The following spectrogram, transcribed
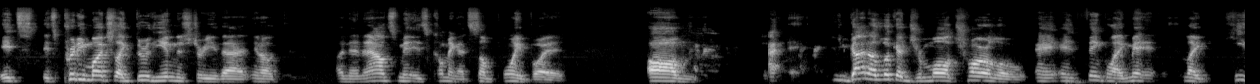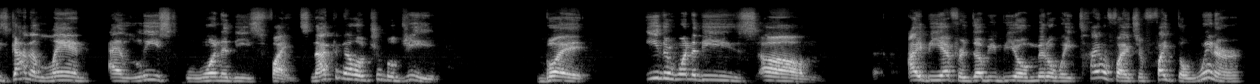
it's it's pretty much like through the industry that you know an announcement is coming at some point. But um, I, you got to look at Jamal Charlo and, and think like, man, like he's got to land at least one of these fights. Not Canelo Triple G, but either one of these um, IBF or WBO middleweight title fights or fight the winner.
